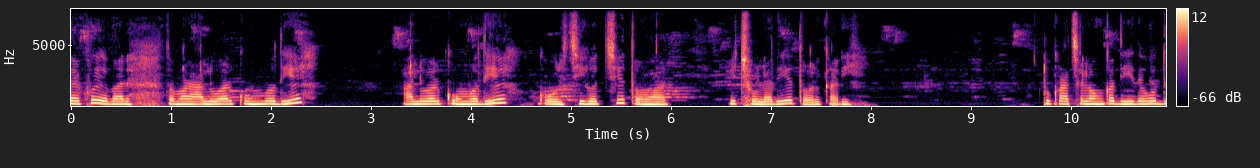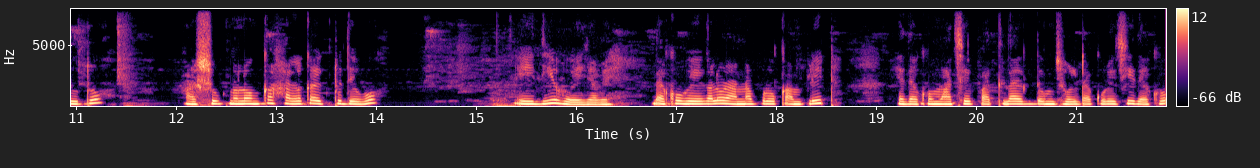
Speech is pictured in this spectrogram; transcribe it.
দেখো এবার তোমার আলু আর কুমড়ো দিয়ে, আলু আর কুমড়ো দিয়ে করছি হচ্ছে তোমার এই ছোলা দিয়ে তরকারি। একটু কাঁচা লঙ্কা দিয়ে দেবো দুটো, আর শুকনো লঙ্কা হালকা একটু দেব। এই দিয়ে হয়ে যাবে। দেখো হয়ে গেল রান্না পুরো কমপ্লিট এ দেখো মাছের পাতলা একদম ঝোলটা করেছি, দেখো।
